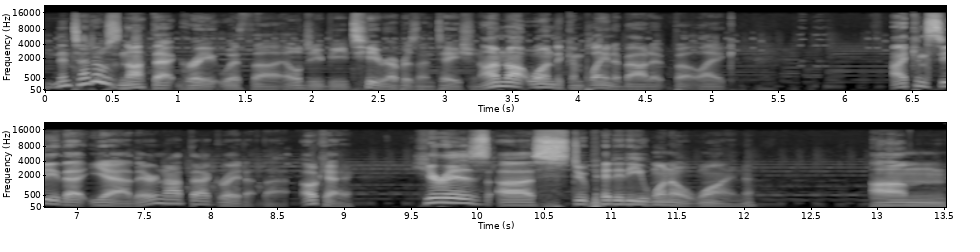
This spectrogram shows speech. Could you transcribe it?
Nintendo's not that great with uh, LGBT representation. I'm not one to complain about it, but like, I can see that. Yeah, they're not that great at that. Okay, here is uh, Stupidity 101. Um.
